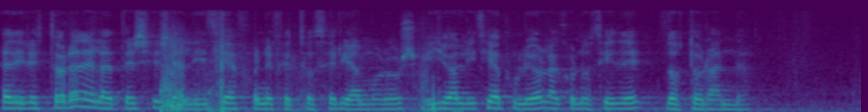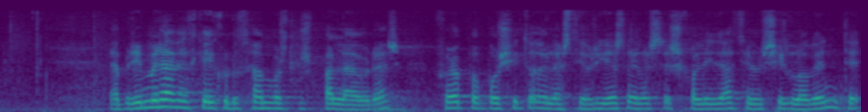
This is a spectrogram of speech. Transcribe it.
La directora de la tesis de Alicia fue en efecto Celia Moros y yo Alicia Puleo la conocí de doctoranda. La primera vez que cruzamos dos palabras fue a propósito de las teorías de la sexualidad en el siglo XX.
